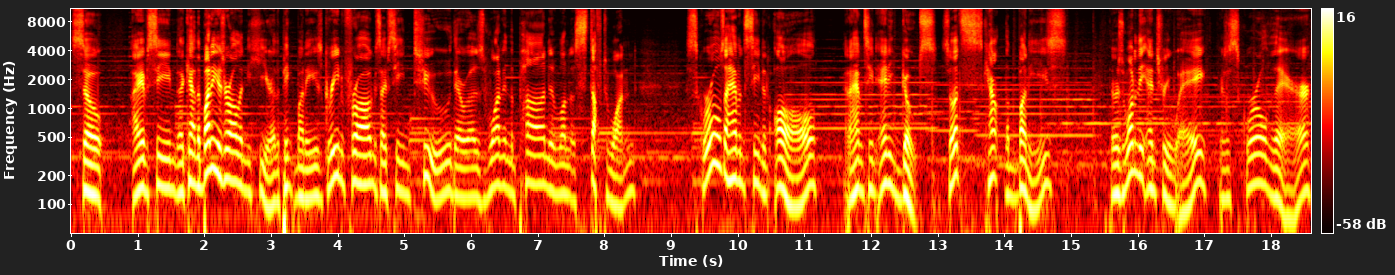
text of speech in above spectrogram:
So I have seen the cat. The bunnies are all in here. The pink bunnies, green frogs. I've seen two. There was one in the pond and one a stuffed one. Squirrels I haven't seen at all, and I haven't seen any goats. So let's count the bunnies. There's one in the entryway. There's a squirrel there.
